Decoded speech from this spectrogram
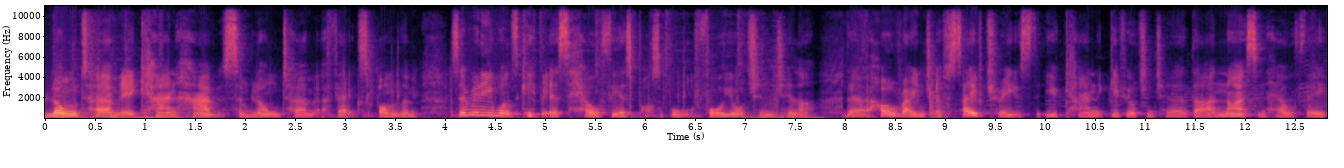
long term it can have some long term effects on them. So really you want to keep it as healthy as possible for your chinchilla. There are a whole range of safe treats that you can give your chinchilla that are nice and healthy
